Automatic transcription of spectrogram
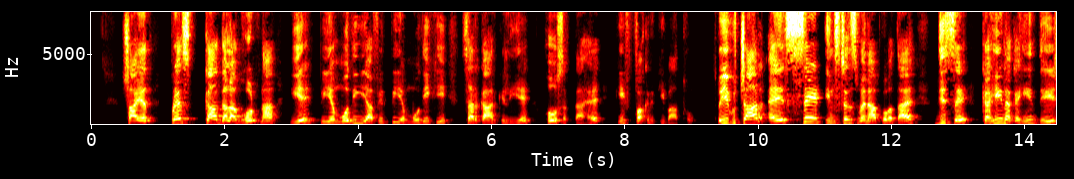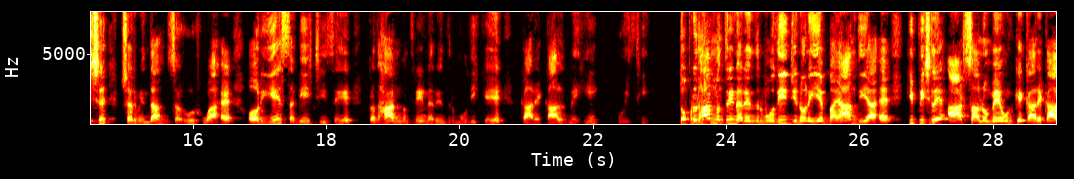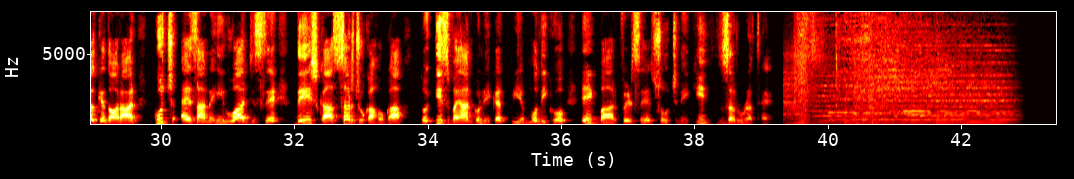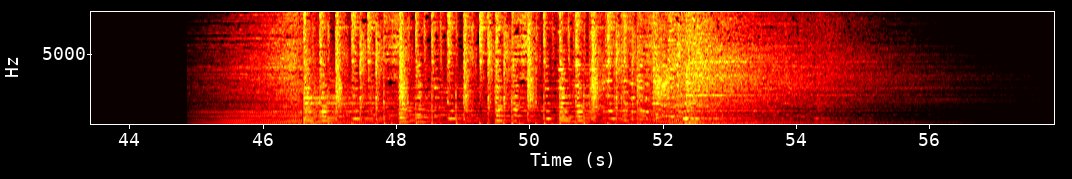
शायद प्रेस का गला घोटना ये पीएम मोदी या फिर पीएम मोदी की सरकार के लिए हो सकता है कि फक्र की बात हो। तो ये कुछ चार ऐसे इंस्टेंस मैंने आपको बताया जिससे कहीं ना कहीं देश शर्मिंदा ज़रूर हुआ है। और ये सभी चीज़ें प्रधानमंत्री नरेंद्र मोदी के कार्यकाल में ही हुई थी। तो प्रधानमंत्री नरेंद्र मोदी, जिन्होंने ये बयान दिया है कि पिछले आठ सालों में उनके कार्यकाल के दौरान कुछ ऐसा नहीं हुआ जिससे देश का सर झुका होगा तो इस बयान को लेकर पीएम मोदी को एक बार फिर से सोचने की ज़रूरत है।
